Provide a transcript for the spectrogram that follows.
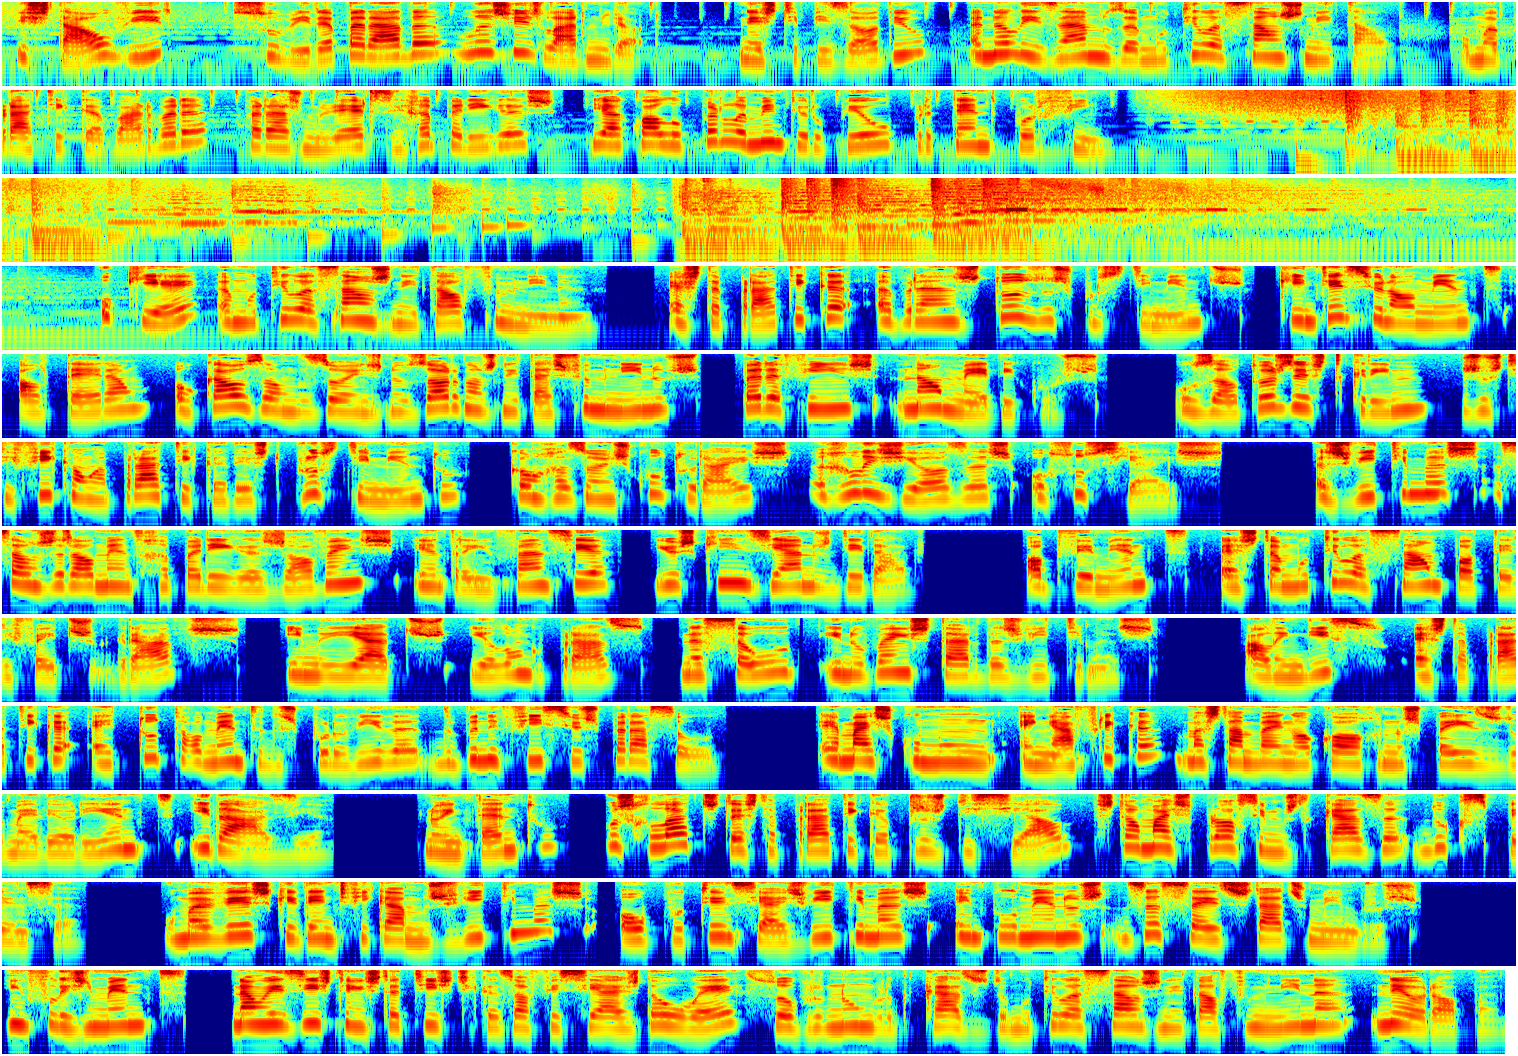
Está a ouvir Subir a Parada, Legislar Melhor. Neste episódio, analisamos a mutilação genital, uma prática bárbara para as mulheres e raparigas e à qual o Parlamento Europeu pretende pôr fim. Que é a mutilação genital feminina? Esta prática abrange todos os procedimentos que intencionalmente alteram ou causam lesões nos órgãos genitais femininos para fins não médicos. Os autores deste crime justificam a prática deste procedimento com razões culturais, religiosas ou sociais. As vítimas são geralmente raparigas jovens entre a infância e os 15 anos de idade. Obviamente, esta mutilação pode ter efeitos graves, imediatos e a longo prazo na saúde e no bem-estar das vítimas. Além disso, esta prática é totalmente desprovida de benefícios para a saúde. É mais comum em África, mas também ocorre nos países do Médio Oriente e da Ásia. No entanto, os relatos desta prática prejudicial estão mais próximos de casa do que se pensa, uma vez que identificamos vítimas ou potenciais vítimas em pelo menos 16 Estados-membros. Infelizmente, não existem estatísticas oficiais da UE sobre o número de casos de mutilação genital feminina na Europa.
